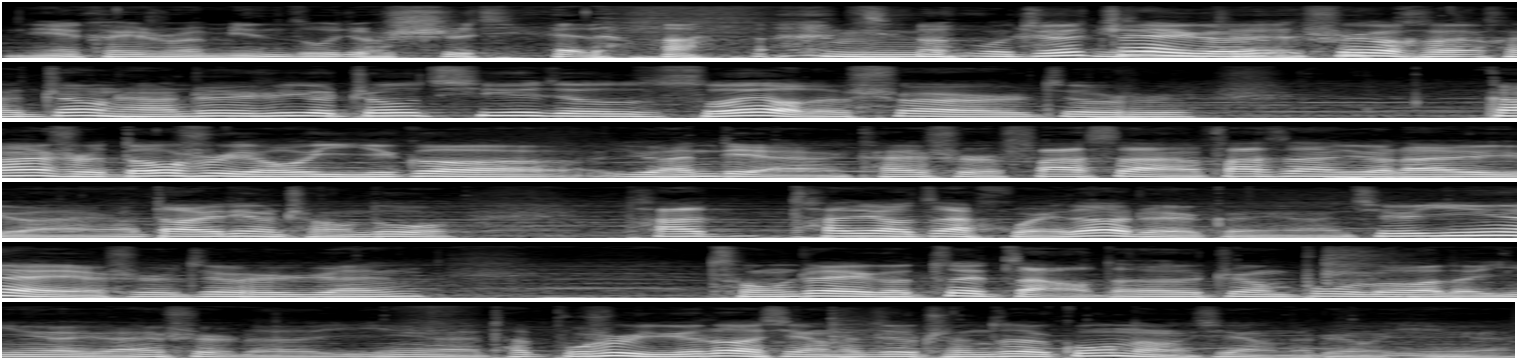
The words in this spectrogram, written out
你也可以说民族就是世界的吧？嗯，我觉得这个是个很很正常，这是一个周期，就所有的事儿就是刚开始都是由一个原点开始发散，发散越来越远，然后到一定程度，它它要再回到这个根源。其实音乐也是，就是人从这个最早的这种部落的音乐、原始的音乐，它不是娱乐性，它就纯粹功能性的这种音乐，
